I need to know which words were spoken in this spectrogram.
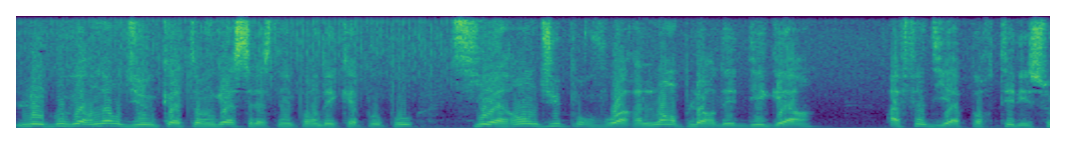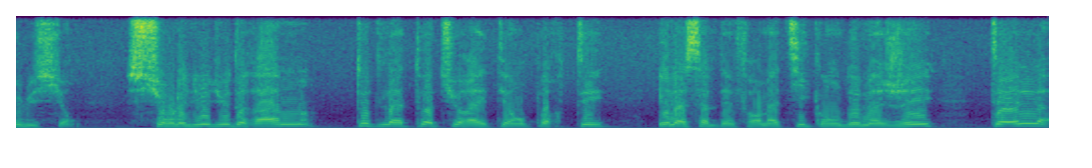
Le gouverneur du Katanga, Célestin Pandé Kapopo, s'y est rendu pour voir l'ampleur des dégâts afin d'y apporter des solutions. Sur le lieu du drame, toute la toiture a été emportée et la salle d'informatique endommagée, tels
